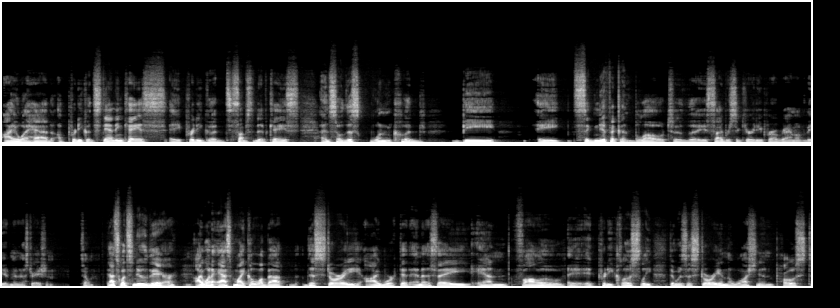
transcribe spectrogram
Iowa had a pretty good standing case, a pretty good substantive case. And so this one could be a significant blow to the cybersecurity program of the administration. So that's what's new there. I want to ask Michael about this story. I worked at NSA and follow it pretty closely. There was a story in the Washington Post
